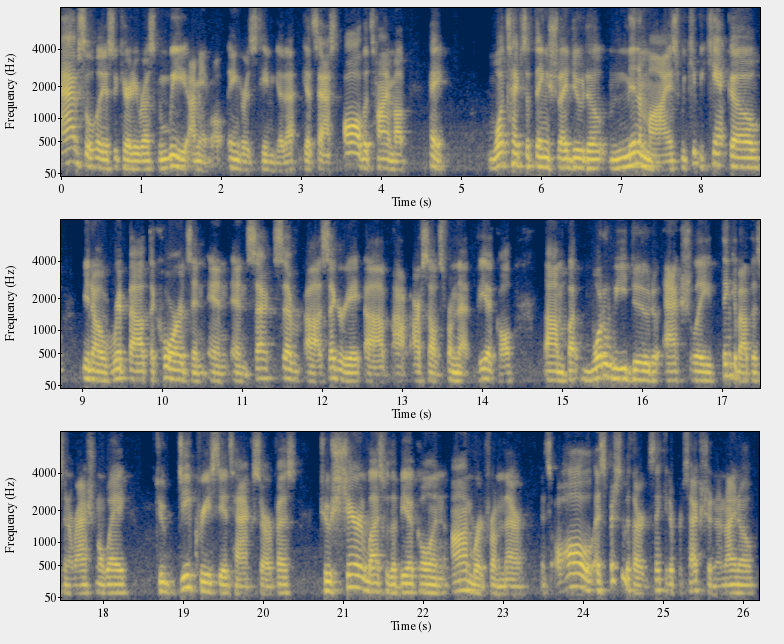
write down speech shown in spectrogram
absolutely a security risk. And we, I mean, well, Ingrid's team get, gets asked all the time of, hey, what types of things should I do to minimize? We, keep, we can't go, you know, rip out the cords and and and uh, segregate uh, ourselves from that vehicle. Um, but what do we do to actually think about this in a rational way to decrease the attack surface, to share less with the vehicle and onward from there. It's all, especially with our executive protection. And I know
